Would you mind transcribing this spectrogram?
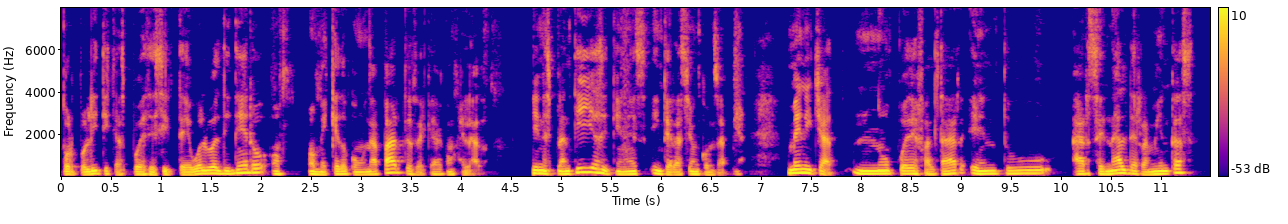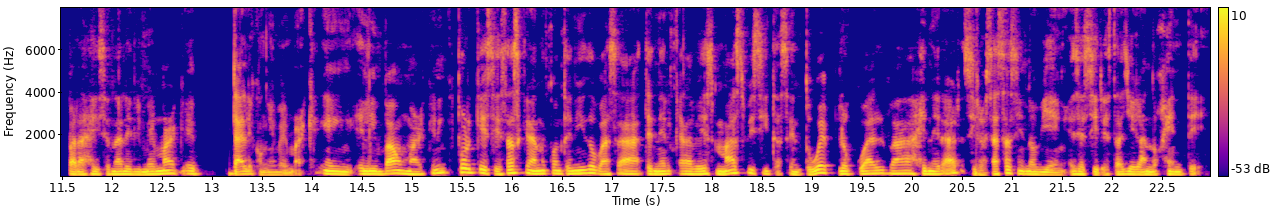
por políticas puedes decir, te devuelvo el dinero o, me quedo con una parte o se queda congelado. Tienes plantillas y tienes interacción con Zapier. ManyChat no puede faltar en tu arsenal de herramientas para gestionar el email marketing, dale con email marketing, en el inbound marketing, porque si estás creando contenido vas a tener cada vez más visitas en tu web, lo cual va a generar, si lo estás haciendo bien, es decir, está llegando gente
